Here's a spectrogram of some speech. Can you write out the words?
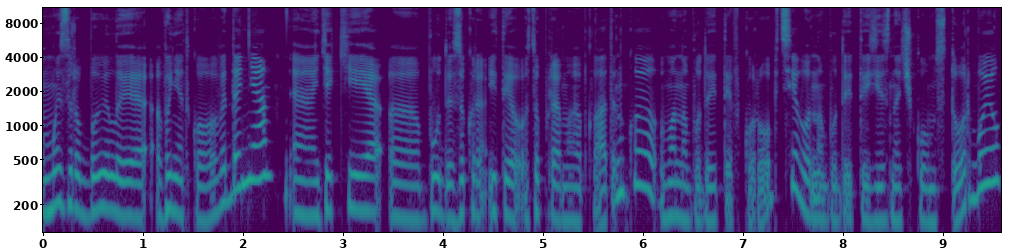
ми зробили виняткове видання, е, яке е, буде йти з окремою обкладинкою. Воно буде йти в коробці, воно буде йти зі значком з торбою,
